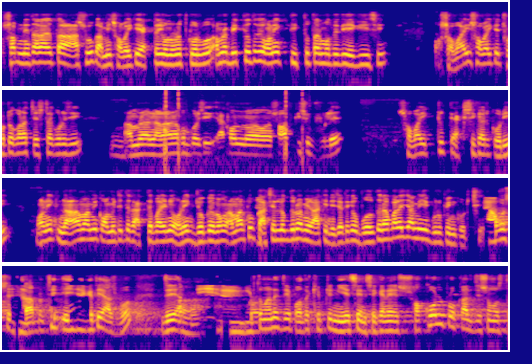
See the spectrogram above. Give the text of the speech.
সব নেতারা তো আসুক আমি সবাইকে একটাই অনুরোধ করব। আমরা ব্যক্তিগত অনেক তিক্ততার মধ্যে দিয়ে এগিয়েছি। সবাই সবাইকে ছোট করার চেষ্টা করেছি। আমরা নানা রকম করেছি। এখন সবকিছু ভুলে সবাই একটু ত্যাগ স্বীকার করি। অনেক নাম আমি কমিটিতে রাখতে পারিনি অনেক যোগ্য এবং আমার খুব কাছের লোকদেরও আমি রাখিনি। যাতে কেউ বলতে না পারে যে আমি গ্রুপিং করছি। হ্যাঁ, অবশ্যই স্যার আপনার ঠিক এই জায়গাতেই আসব যে আপনি বর্তমানে যে পদক্ষেপটি নিয়েছেন সেখানে সকল প্রকার যে সমস্ত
